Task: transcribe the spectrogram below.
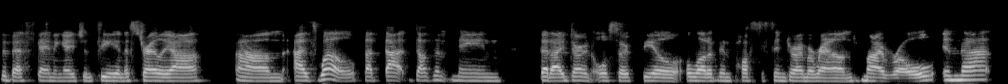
the best gaming agency in Australia um, as well. But that doesn't mean that I don't also feel a lot of imposter syndrome around my role in that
